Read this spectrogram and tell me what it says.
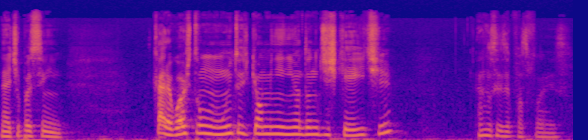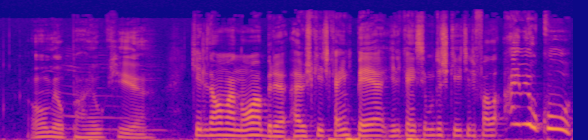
Né? Tipo assim. Cara, eu gosto muito de que é um menininho andando de skate. Eu não sei se eu posso falar isso. Ô, meu pai, o quê? Que ele dá uma manobra, aí o skate cai em pé, ele cai em cima do skate e ele fala, ai meu cu!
